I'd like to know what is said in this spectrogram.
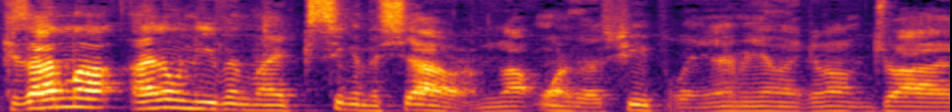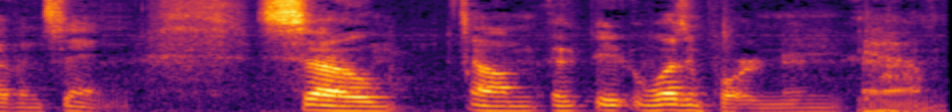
because I'm I don't even like sing in the shower. I'm not one of those people. You know what I mean? Like I don't drive and sing. So um, it, it was important, and um,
